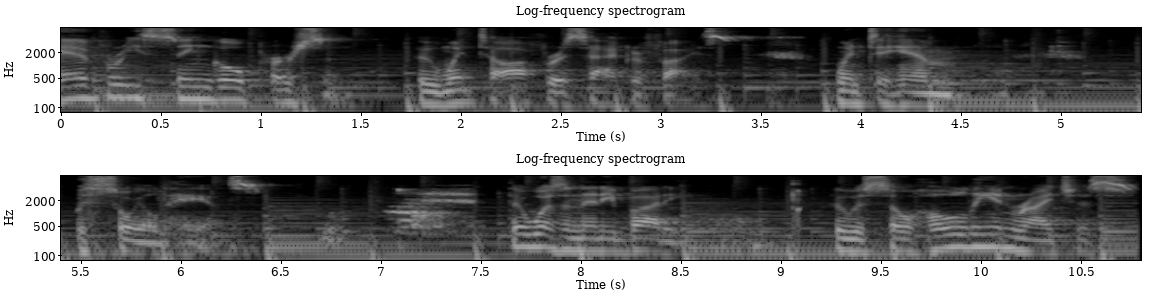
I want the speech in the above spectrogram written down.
Every single person who went to offer a sacrifice went to him with soiled hands. There wasn't anybody who was so holy and righteous,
